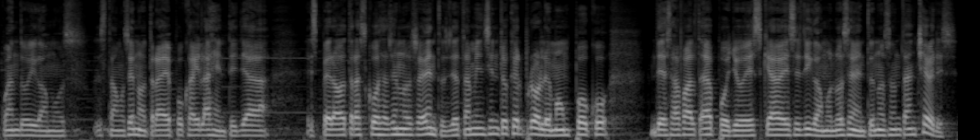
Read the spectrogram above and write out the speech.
cuando digamos estamos en otra época y la gente ya espera otras cosas en los eventos. Yo también siento que el problema un poco de esa falta de apoyo es que a veces, digamos, los eventos no son tan chéveres.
